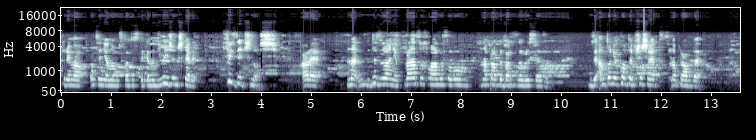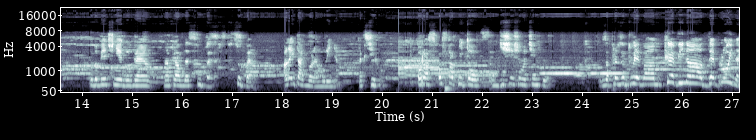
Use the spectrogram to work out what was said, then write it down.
który ma ocenioną statystykę na 94. Fizyczność. Ale na, zdecydowanie Francuz ma za sobą naprawdę bardzo dobry sezon. Gdy Antonio Conte przyszedł, naprawdę podobiecznie jego grają naprawdę super, super. Ale i tak wolę Mourinho. Tak cicho. Oraz ostatni toc w dzisiejszym odcinku. Zaprezentuję wam Kevina De Bruyne.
